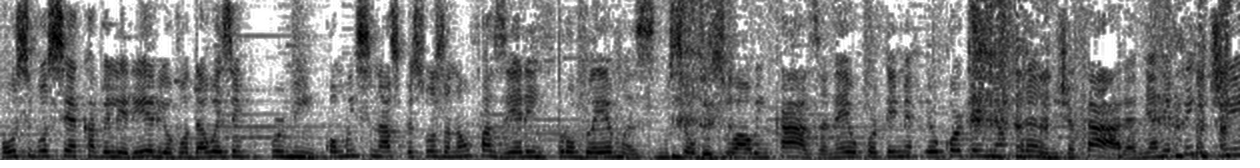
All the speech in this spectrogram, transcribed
Ou se você é cabeleireiro, e eu vou dar o exemplo por mim, como ensinar as pessoas a não fazerem problemas no seu visual em casa, né? Eu cortei minha, eu cortei minha franja, cara, me arrependi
